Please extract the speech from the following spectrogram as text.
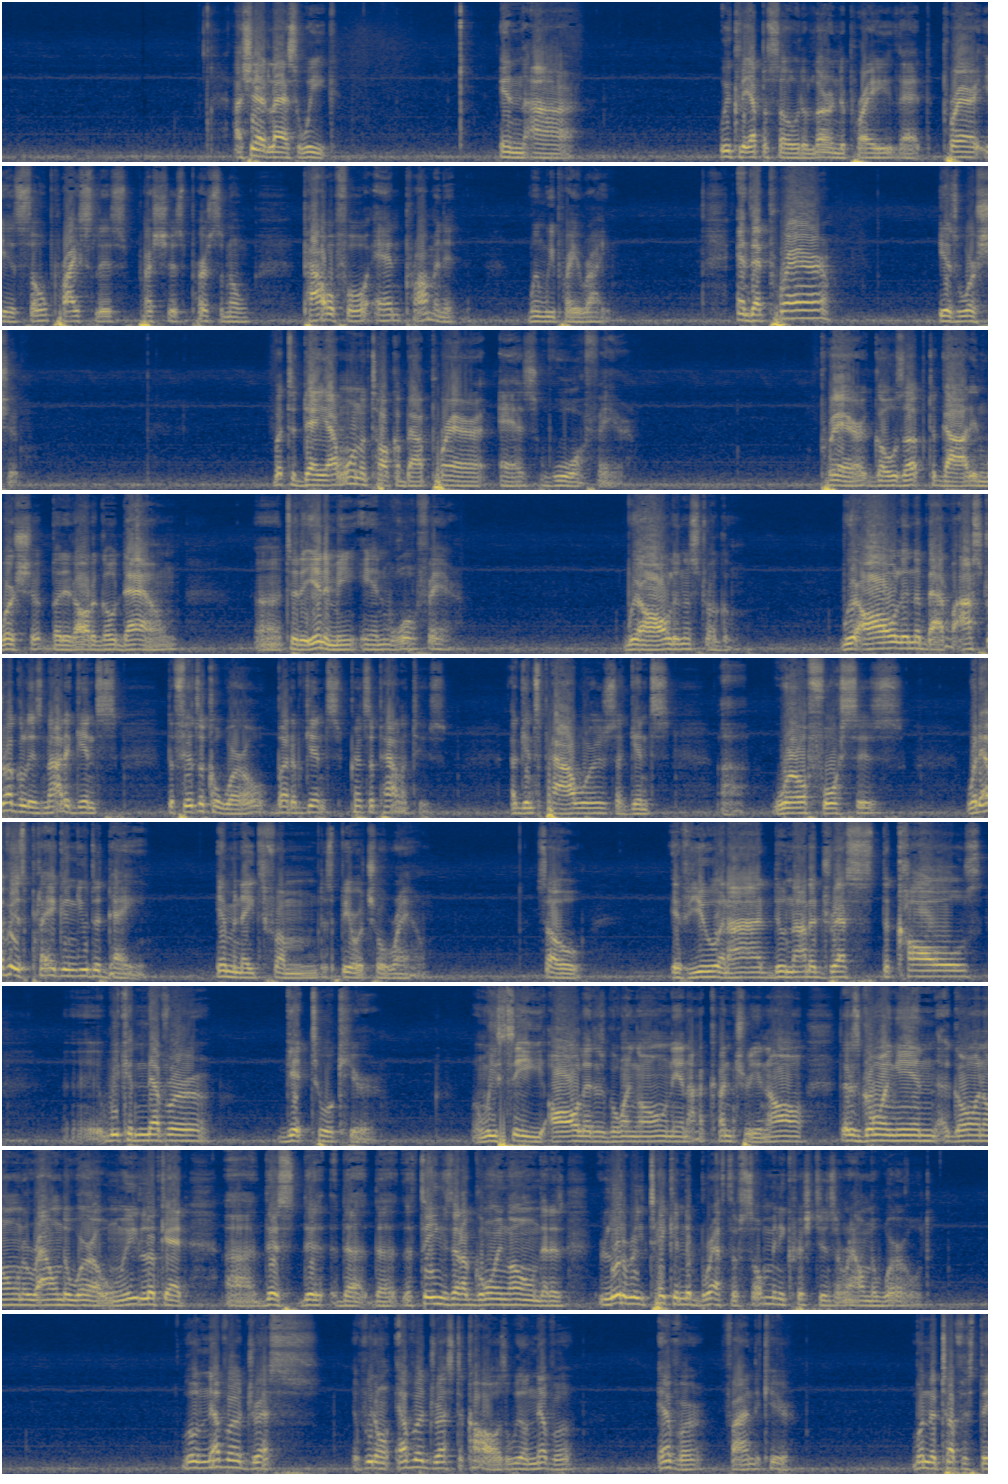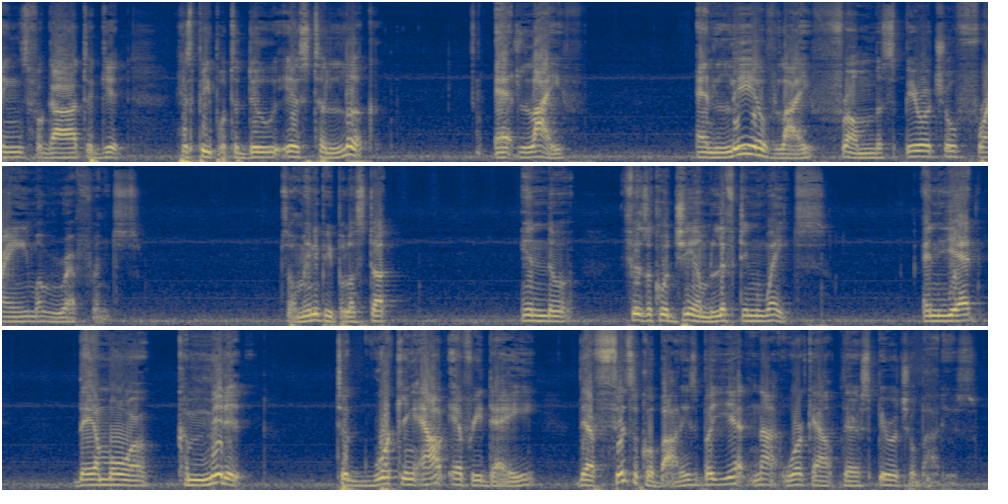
I shared last week in our weekly episode of Learn to Pray that prayer is so priceless, precious, personal, powerful, and prominent when we pray right. And that prayer is worship. But today I want to talk about prayer as warfare. Prayer goes up to God in worship, but it ought to go down uh, to the enemy in warfare. We're all in a struggle. We're all in the battle. Our struggle is not against the physical world, but against principalities, against powers, against uh, world forces. Whatever is plaguing you today emanates from the spiritual realm. So, if you and I do not address the cause, uh, we can never get to a cure when we see all that is going on in our country and all that is going in going on around the world when we look at uh, this, the, the, the, the things that are going on that is literally taking the breath of so many Christians around the world we'll never address if we don't ever address the cause we'll never ever find the cure. One of the toughest things for God to get his people to do is to look at life and live life from the spiritual frame of reference. So many people are stuck in the physical gym lifting weights, and yet they are more committed to working out every day their physical bodies, but yet not work out their spiritual bodies.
